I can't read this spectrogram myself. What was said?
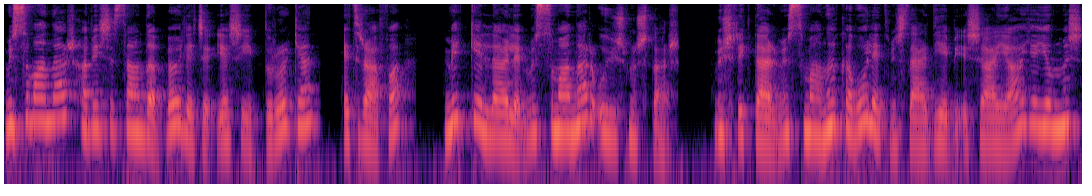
Müslümanlar Habeşistan'da böylece yaşayıp dururken etrafa Mekkelilerle Müslümanlar uyuşmuşlar, müşrikler Müslümanlığı kabul etmişler diye bir şaya yayılmış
